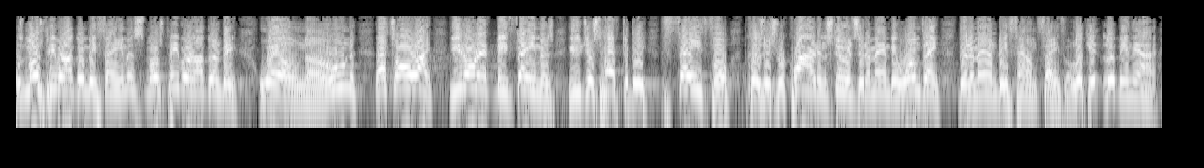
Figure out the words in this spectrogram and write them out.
Because most people are not going to be famous. Most people are not going to be well known. That's alright. You don't have to be famous. You just have to be faithful because it's required in stewards that a man be one thing, that a man be found faithful. Look at, look me in the eye.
